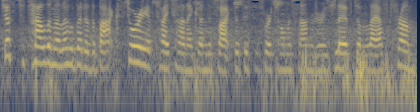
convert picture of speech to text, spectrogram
just to tell them a little bit of the backstory of Titanic and the fact that this is where Thomas Andrews lived and left from.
